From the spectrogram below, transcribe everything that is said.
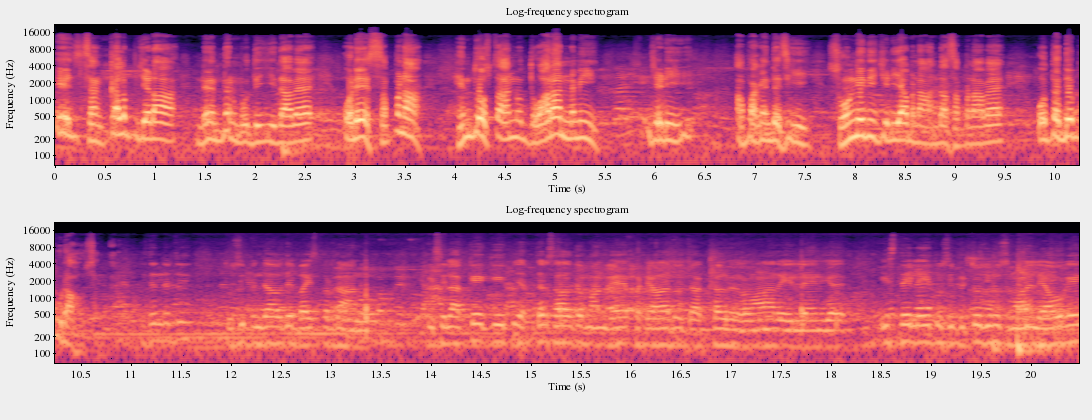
ਇਹ ਸੰਕਲਪ ਜਿਹੜਾ ਨਰਿੰਦਰ ਮੋਦੀ ਜੀ ਦਾ ਵੈ ਔਰ ਇਹ ਸੁਪਨਾ ਹਿੰਦੁਸਤਾਨ ਨੂੰ ਦੁਬਾਰਾ ਨਵੀਂ ਜਿਹੜੀ ਆਪਾਂ ਕਹਿੰਦੇ ਸੀ ਸੋਨੇ ਦੀ ਚਿੜੀਆ ਬਣਾਉਣ ਦਾ ਸੁਪਨਾ ਵੈ ਉਹ ਤਦੇ ਪੂਰਾ ਹੋ ਸਕਦਾ ਹੈ। ਜਤਿੰਦਰ ਜੀ ਤੁਸੀਂ ਪੰਜਾਬ ਦੇ ਵਾਈਸ ਪ੍ਰਧਾਨ ਹੋ ਇਸ ਇਲਾਕੇ ਕੀ 75 ਸਾਲ ਤੋਂ ਮੰਗ ਹੈ ਪਟਿਆਲਾ ਤੋਂ ਜਾਖਲ ਰਵਾਨਾ ਰੇਲ ਲਾਈਨ ਜਾਂ ਇਸ ਦੇ ਲਈ ਤੁਸੀਂ ਬਿੱਟੂ ਜੀ ਨੂੰ ਸਮਾਨ ਲਿਆਓਗੇ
